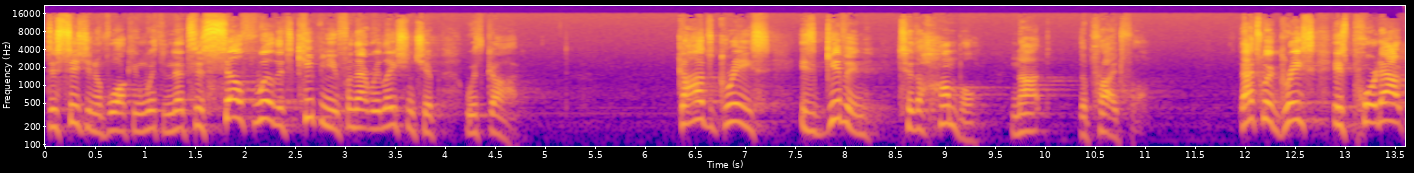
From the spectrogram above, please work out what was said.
decision of walking with Him. That's His self will that's keeping you from that relationship with God. God's grace is given to the humble, not the prideful. That's where grace is poured out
